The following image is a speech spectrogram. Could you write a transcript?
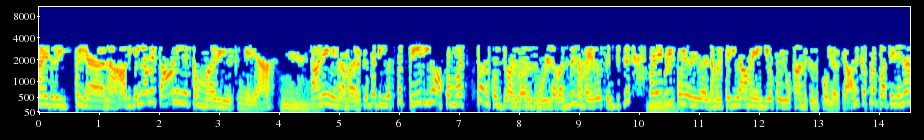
ஆயிடுது இப்ப ஏன்னா அது எல்லாமே தானியக்கம் மாதிரி இருக்குங்கய்யா ம். தானேங்கிற மாதிரி இருக்கு. பட் எப்ப தேவையோ அப்ப மட்டும் அது கொஞ்சம் அது வருது. உள்ள வந்து நம்ம ஏதோ செஞ்சுட்டு பழையபடி போய் அது நம்மளுக்கு தெரியாம எங்கேயோ போய் உட்காந்துக்குது போல இருக்கு. அதுக்கப்புறம் பாத்தீங்கன்னா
